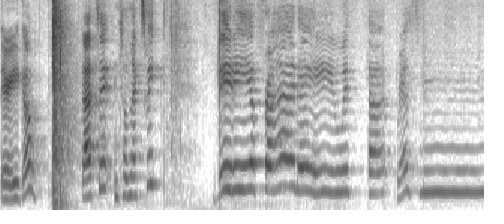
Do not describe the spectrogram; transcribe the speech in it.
There you go. That's it until next week. Video Friday with ArtResin.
